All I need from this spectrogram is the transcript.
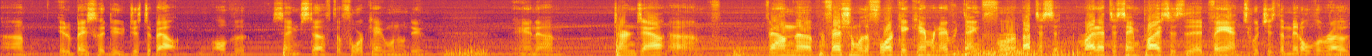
um, it'll basically do just about all the same stuff the 4K one will do. And um, turns out, um, found the professional with a 4K camera and everything for about the right at the same price as the Advance, which is the middle of the road.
